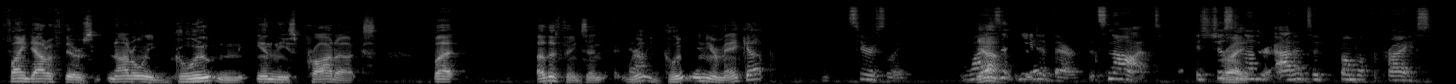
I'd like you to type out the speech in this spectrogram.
find out if there's not only gluten in these products but other things and Yeah. really gluten in your makeup Seriously. Why Yeah. is it needed there? It's not. It's just Right. another added to bump up the price.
